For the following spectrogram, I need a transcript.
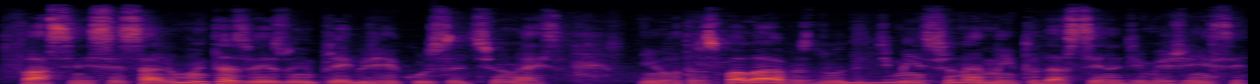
faz-se necessário muitas vezes o emprego de recursos adicionais. Em outras palavras, no dimensionamento da cena de emergência,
